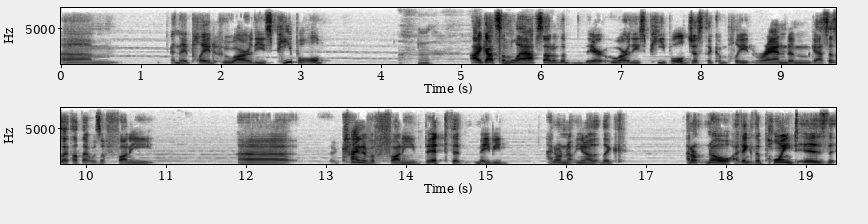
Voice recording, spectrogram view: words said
um, and they played "Who Are These People." Hmm. I got some laughs out of the there. Who are these people? Just the complete random guesses. I thought that was a funny, uh, kind of a funny bit that maybe I don't know. You know, like I don't know. I think the point is that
